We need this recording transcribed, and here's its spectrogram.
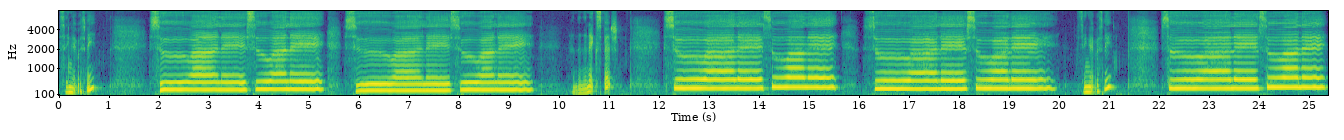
Sing that with me. Suale, suale, suale, suale. And then the next bit. Suale, suale, suale, suale. Sing it with me. Suale, suale,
